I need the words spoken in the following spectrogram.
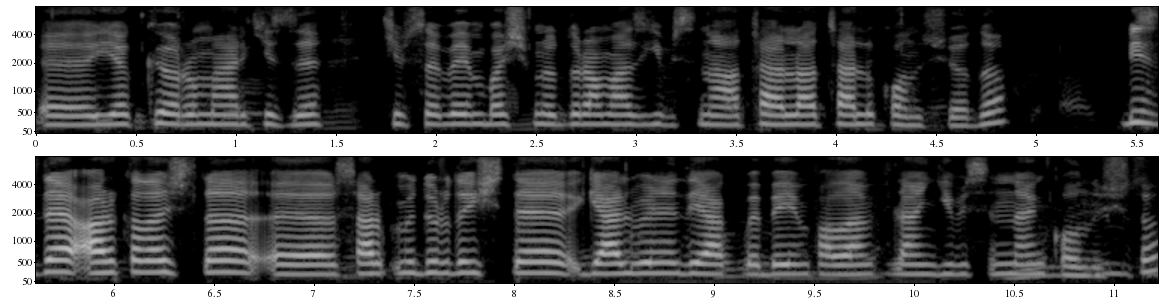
e, yakıyorum herkesi. Kimse benim başımda duramaz gibisine atarlı atarlı konuşuyordu. Biz de arkadaşla e, Sarp müdür de işte gel beni de yak bebeğim falan filan gibisinden konuştu.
